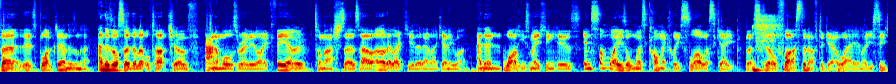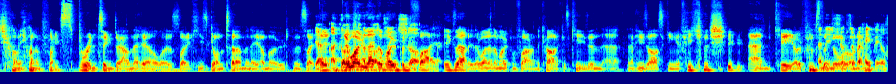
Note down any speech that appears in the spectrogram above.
But it's blocked in, isn't it? And there's also the little touch of animals really like Theo. Tomash says how, oh, they like you, they don't like anyone. And then while he's making his, in some ways, almost comically slow escape, but still fast enough to get away, and like you see Charlie Hunnam like sprinting down the hill as like he's gone Terminator mode. And it's like, Yeah, they, got- they won't I've let them open shot. fire. Exactly, they won't let them open fire in the car because Kee's in there. And he's asking if he can shoot, and Kee opens And the then he door. on over a hay bale.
